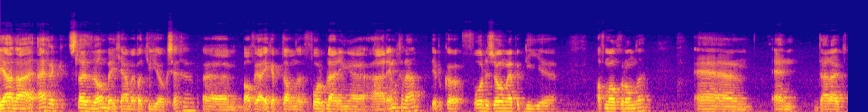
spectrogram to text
Ja, nou eigenlijk sluit het wel een beetje aan bij wat jullie ook zeggen. Uh, behalve ja, ik heb dan de vooropleiding HRM gedaan. Die heb ik, voor de zomer heb ik die af mogen ronden. Ehm, en daaruit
